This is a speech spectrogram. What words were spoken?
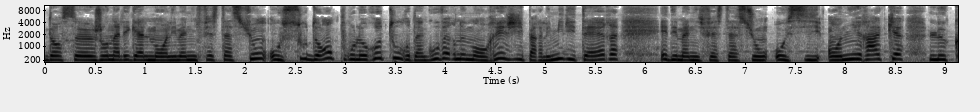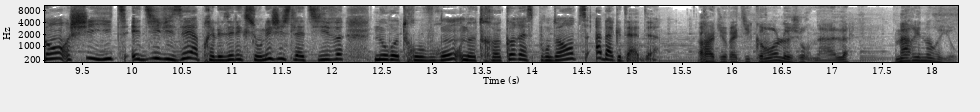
Dans ce journal également, les manifestations au Soudan pour le retour d'un gouvernement régi par les militaires et des manifestations aussi en Irak. Le camp chiite est divisé après les élections législatives. Nous retrouverons notre correspondante à Bagdad. Radio Vatican, le journal Marine Henriot.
